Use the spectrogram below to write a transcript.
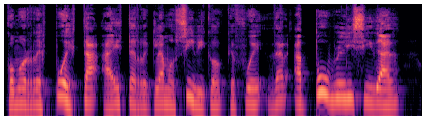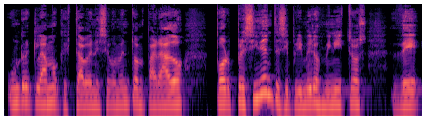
como respuesta a este reclamo cívico que fue dar a publicidad un reclamo que estaba en ese momento amparado por presidentes y primeros ministros de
